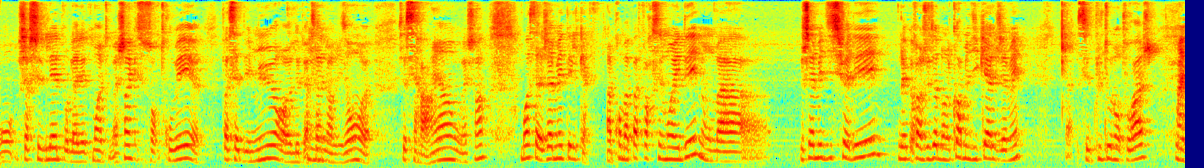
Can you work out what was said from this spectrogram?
ont cherché de l'aide pour l'allaitement et tout machin, qui se sont retrouvées face à des murs de personnes Mhm. leur disant ça sert à rien ou machin. Moi, ça n'a jamais été le cas. Après, on m'a pas forcément aidé, mais on m'a jamais dissuadé. Enfin, je veux dire, dans le corps médical, jamais. C'est plutôt l'entourage. Ouais.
